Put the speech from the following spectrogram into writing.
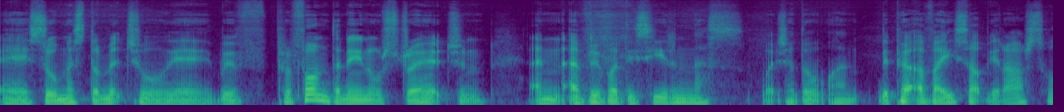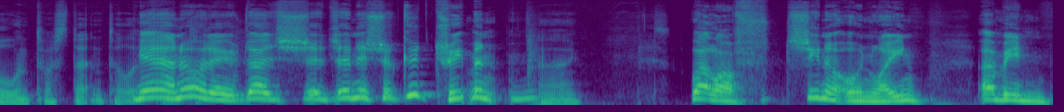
Uh, so, Mr. Mitchell, uh, we've performed an anal stretch and, and everybody's hearing this, which I don't want. They put a vice up your arsehole and twist it until it. Yeah, no, they, that's it's, and it's a good treatment. Aye. Well, I've seen it online. I mean,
